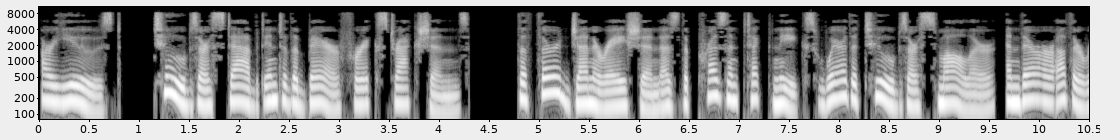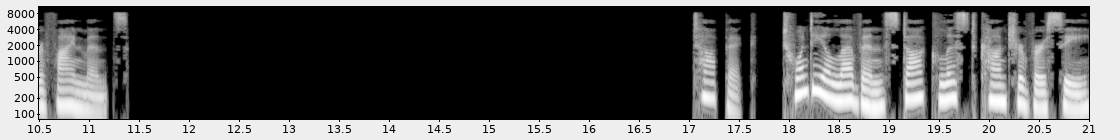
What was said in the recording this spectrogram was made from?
are used. Tubes are stabbed into the bear for extractions. The third generation is the present techniques where the tubes are smaller, and there are other refinements. 2011 stock list controversy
